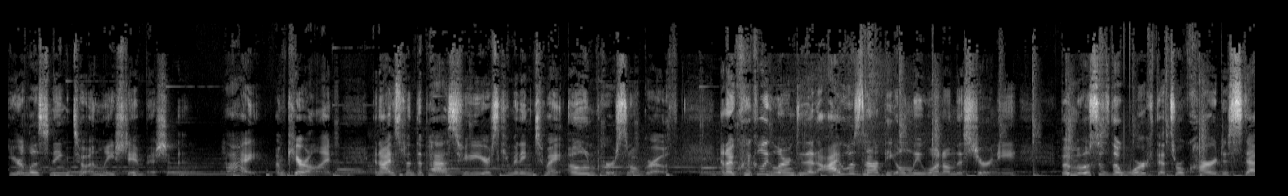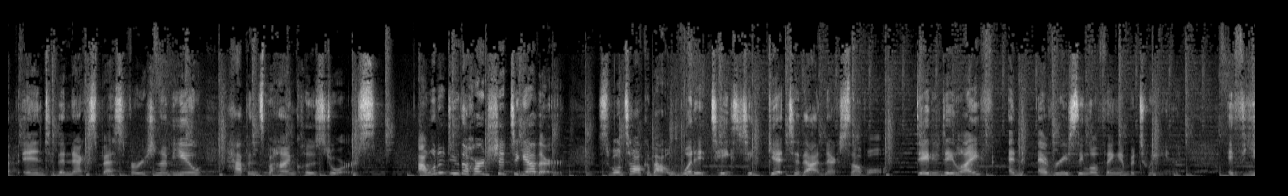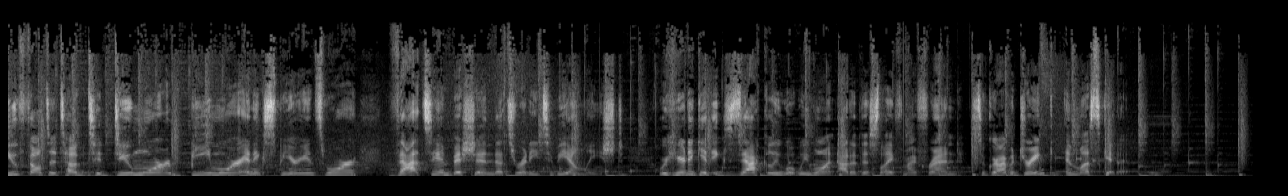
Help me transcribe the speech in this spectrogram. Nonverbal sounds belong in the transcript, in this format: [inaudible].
You're listening to Unleashed Ambition. Hi, I'm Caroline, and I've spent the past few years committing to my own personal growth. And I quickly learned that I was not the only one on this journey. But most of the work that's required to step into the next best version of you happens behind closed doors. I want to do the hard shit together. So we'll talk about what it takes to get to that next level, day to day life, and every single thing in between. If you felt a tug to do more, be more, and experience more, that's ambition that's ready to be unleashed. We're here to get exactly what we want out of this life, my friend. So grab a drink and let's get it.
